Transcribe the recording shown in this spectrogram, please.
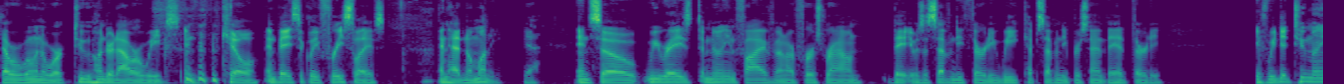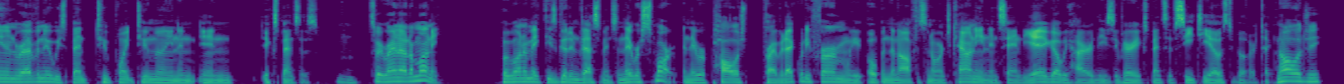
that were willing to work 200 hour weeks and kill and basically free slaves and had no money. Yeah. And so we raised a million five on our first round. They, it was a 70 30. We kept 70%. They had 30. If we did 2 million in revenue, we spent 2.2 million in, in expenses. Hmm. So we ran out of money. But we want to make these good investments. And they were smart and they were polished private equity firm. And we opened an office in Orange County and in San Diego. We hired these very expensive CTOs to build our technology.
